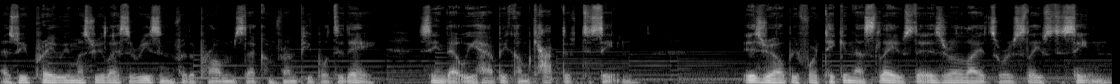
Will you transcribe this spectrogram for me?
As we pray, we must realize the reason for the problems that confront people today, seeing that we have become captive to Satan. Israel, before taken as slaves, the Israelites were slaves to Satan.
